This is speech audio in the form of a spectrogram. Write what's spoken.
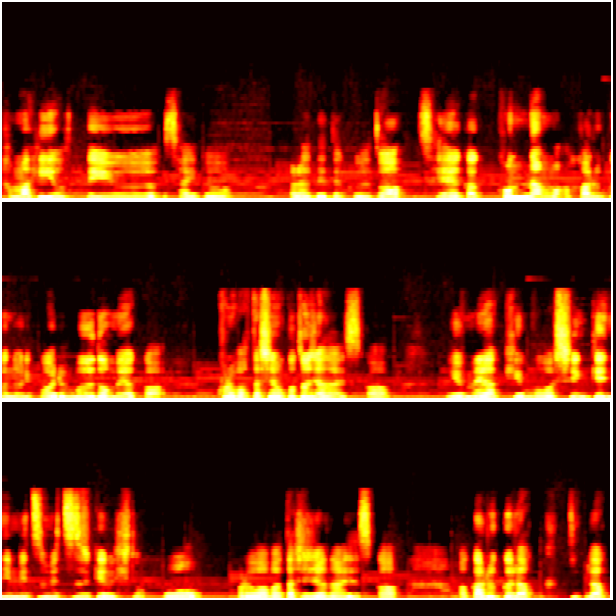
たまひよっていうサイトから出てくると、性格、困難も明るく乗り越えるムードメーカー。これ私のことじゃないですか？夢や希望を真剣に見つめ続ける人。お、これは私じゃないですか？明るく楽楽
